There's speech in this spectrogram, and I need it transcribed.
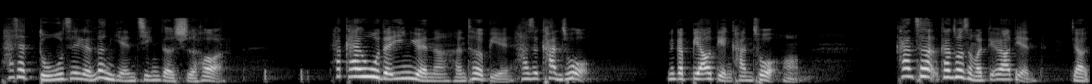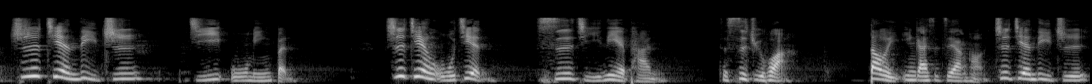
他在读这个《楞严经》的时候啊，他开悟的因缘呢很特别，他是看错那个标点，看错哈，看错看错什么标点？叫知见立知，即无名本；知见无见。思及涅盘，这四句话道理应该是这样哈？知见立知，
